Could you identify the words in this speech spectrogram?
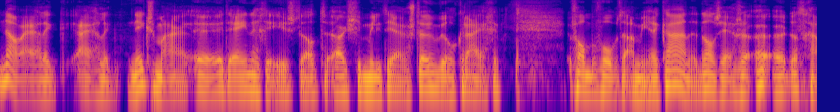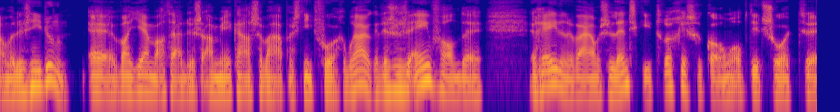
nou eigenlijk, eigenlijk niks maar. Uh, het enige is dat als je militaire steun wil krijgen van bijvoorbeeld de Amerikanen, dan zeggen ze uh, uh, dat gaan we dus niet doen. want jij mag daar dus Amerikaanse wapens niet voor gebruiken. Dat is dus een van de redenen waarom Zelensky terug is gekomen op dit soort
